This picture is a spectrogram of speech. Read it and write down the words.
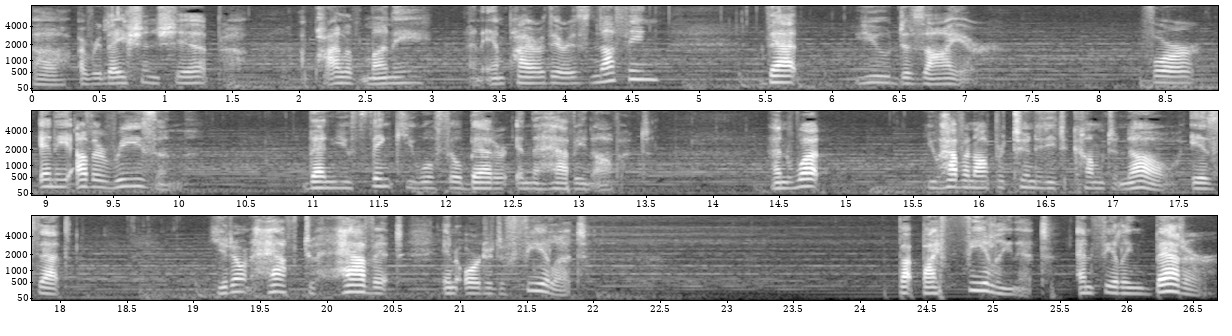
uh, a relationship, a, a pile of money, an empire. There is nothing that you desire for any other reason than you think you will feel better in the having of it. And what you have an opportunity to come to know is that you don't have to have it in order to feel it, but by feeling it and feeling better,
